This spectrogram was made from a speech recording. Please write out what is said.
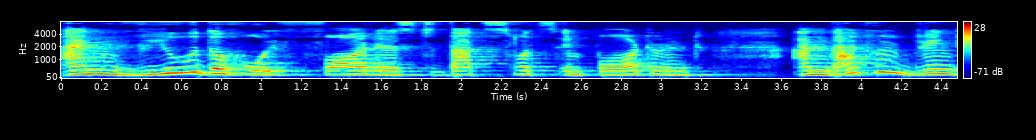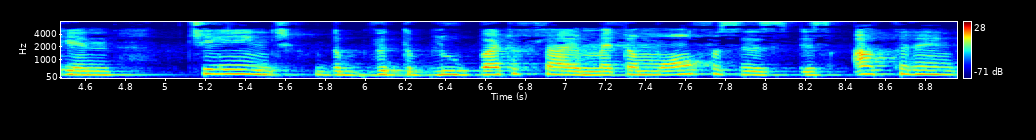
and view the whole forest. That's what's important. And that will bring in change the, with the blue butterfly metamorphosis is occurring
